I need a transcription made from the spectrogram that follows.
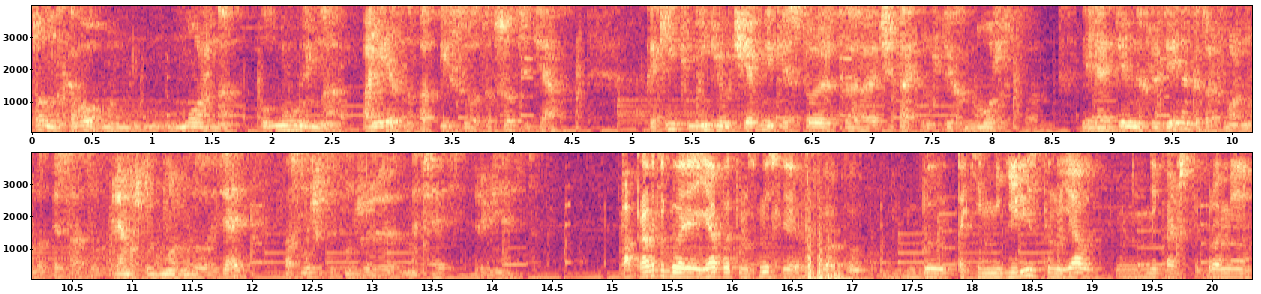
Том, на кого можно, нужно, полезно подписываться в соцсетях? Какие книги, учебники стоит э, читать? Потому что их множество. Или отдельных людей, на которых можно подписаться. Вот прямо чтобы можно было взять, послушать и тут же начать применять это. По правде говоря, я в этом смысле был таким нигилистом, и я вот, мне кажется, кроме,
